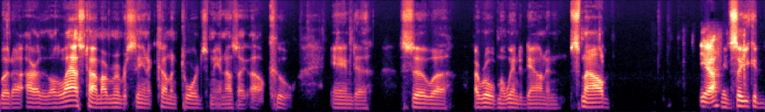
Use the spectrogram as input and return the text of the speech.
but uh, I, the last time I remember seeing it coming towards me, and I was like, "Oh, cool!" And uh, so uh, I rolled my window down and smiled. Yeah. And so you could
